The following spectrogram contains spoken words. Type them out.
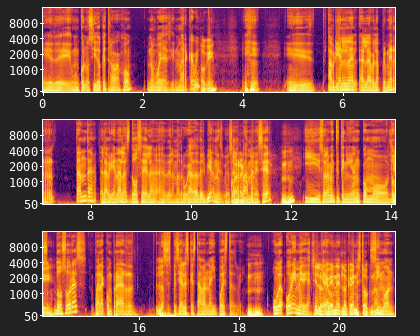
eh, de un conocido que trabajó, no voy a decir marca, güey, Ok. eh, abrían la, a la, la primera tanda, la abrían a las 12 de la, de la madrugada del viernes, güey, o sea, Correcto. para amanecer, y solamente tenían como dos, Sí. dos horas para comprar los especiales que estaban ahí puestas, güey. Hora, hora y media. Sí, lo que, viene, lo que viene stock, ¿no? Simón.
